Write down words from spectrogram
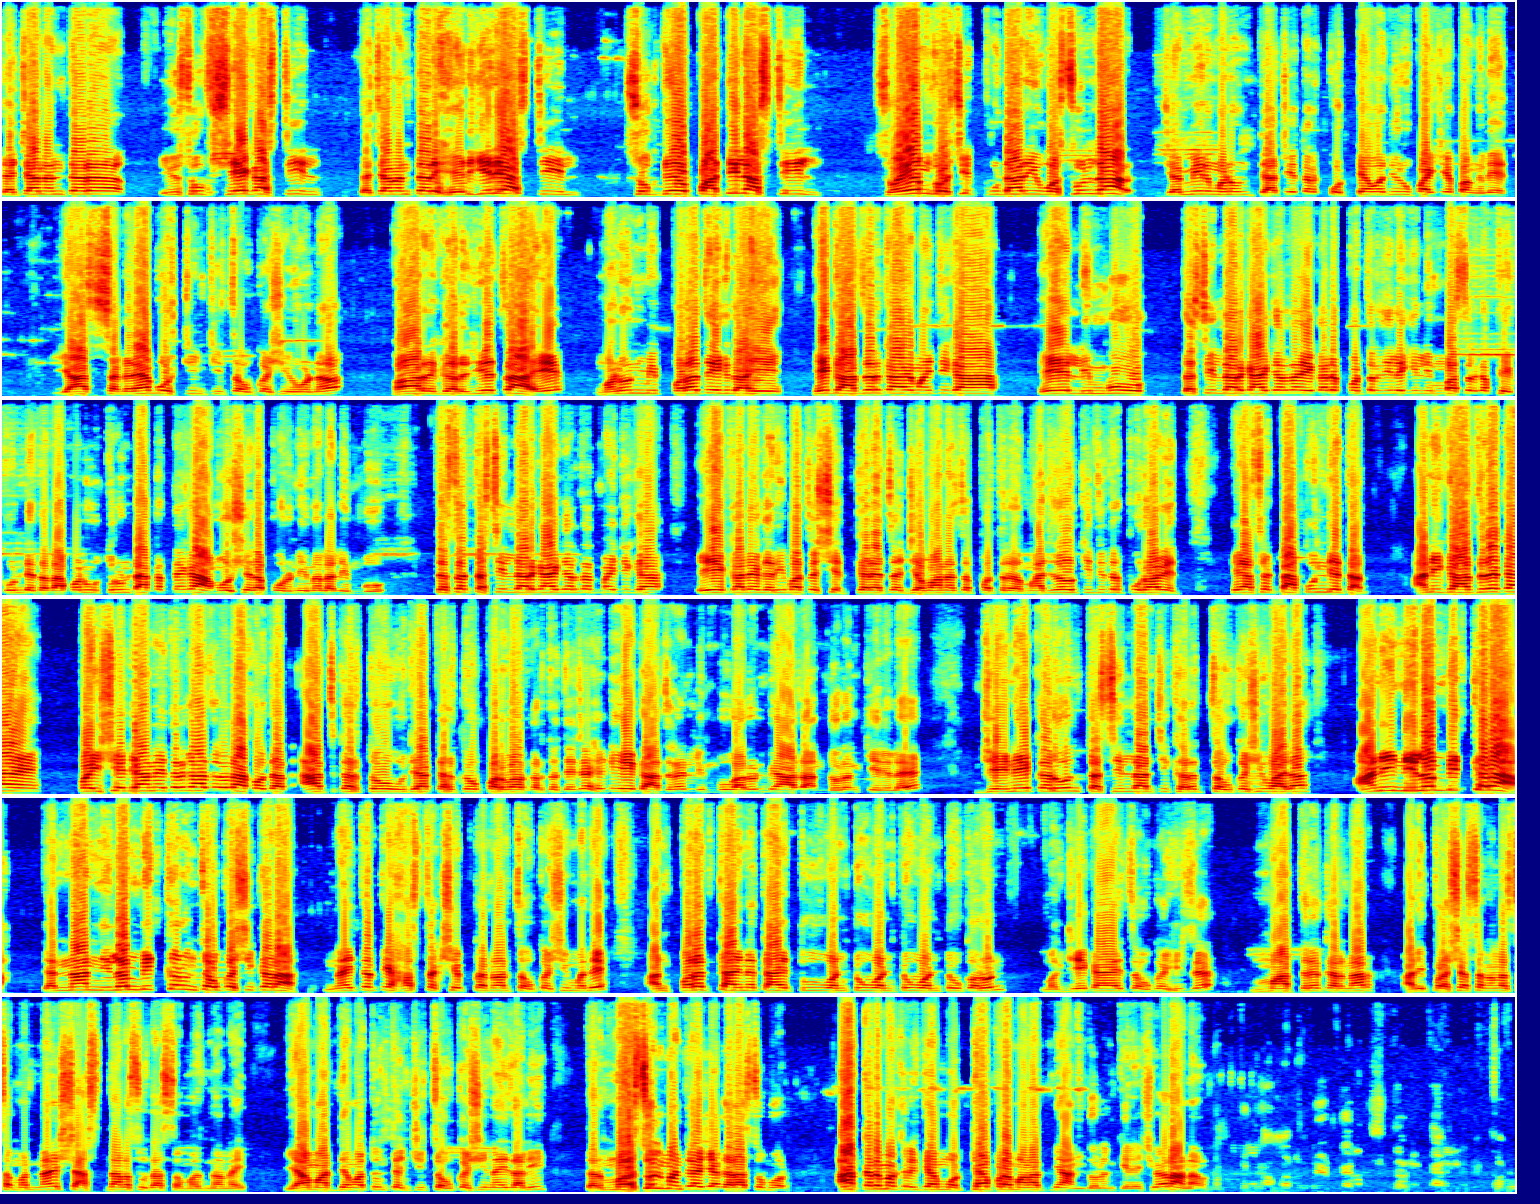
त्याच्यानंतर युसुफ शेख असतील त्याच्यानंतर हेडगिरे असतील सुखदेव पाटील असतील स्वयंघोषित पुढारी वसूलदार जमीर म्हणून त्याचे तर कोट्यवधी रुपयाचे बंगलेत. या सगळ्या गोष्टींची चौकशी होणं फार गरजेचं आहे. म्हणून मी परत एकदा हे हे गाजर काय माहिती का? हे लिंबू. तहसीलदार काय करतात? एखादं पत्र दिलं की लिंबासारखं फेकून देतात. आपण उतरून टाकत नाही का? अमावशेला पौर्णिमेला लिंबू. तसं तहसीलदार काय करतात माहिती का? हे एखाद्या गरीबाचं शेतकऱ्याचं जवानाचं पत्र माझ्याजवळ किती तर पुरावेत हे असं टाकून देतात. आणि गाजरं काय पैसे द्या नाही तर गाजरं दाखवतात. आज करतो उद्या करतो परवा करतो. त्याच्यासाठी हे गाजरं लिंबू घालून मी आज आंदोलन केलेलं आहे. जेणेकरून तहसीलदारची खरंच चौकशी व्हायला आणि निलंबित करा. त्यांना निलंबित करून चौकशी करा. नाहीतर ते हस्तक्षेप करणार चौकशीमध्ये. आणि परत काय ना काय तू one two one two one two करून मग जे काय चौकशीचं मात्र करणार. आणि प्रशासनाला समजणार नाही शासनाला सुद्धा समजणार नाही. या माध्यमातून त्यांची चौकशी नाही झाली तर महसूल मंत्र्याच्या घरासमोर आक्रमकरित्या मोठ्या प्रमाणात मी आंदोलन केल्याशिवाय राहणार नाही.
